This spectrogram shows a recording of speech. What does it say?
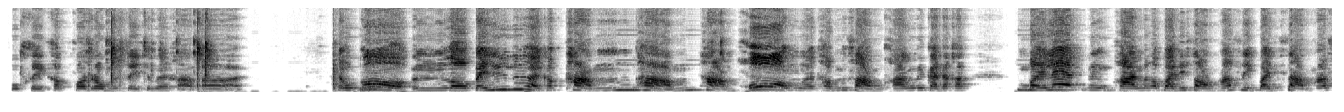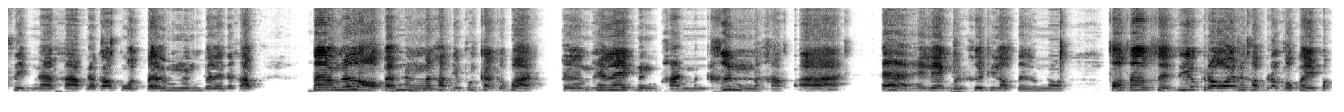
โอเคครับ พอเราไม่เสร็จใช่ไหมครับอ่าแล้วก็รอไปเรื่อยๆครับ ถามถามถามพ่อมึงอะทำสามครั้งด้วยกันนะคะใบแรกหนึ่งพันนะครับใบที่สองห้าสิบใบที่สามห้าสิบนะครับ แล้วก็กดเติมเงินไปเลยนะครับ เติมแล้วรอแป๊บหนึ่งนะครับอย่าพิ่งกากบาทเติมให้เลขหนึ่งพันมันขึ้นนะครับ อ่าแอบให้เลขมันขึ้นที่เราเติมเนาะพอเติมเสร็จเรียบร้อยนะครับ เราก็ไปประ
